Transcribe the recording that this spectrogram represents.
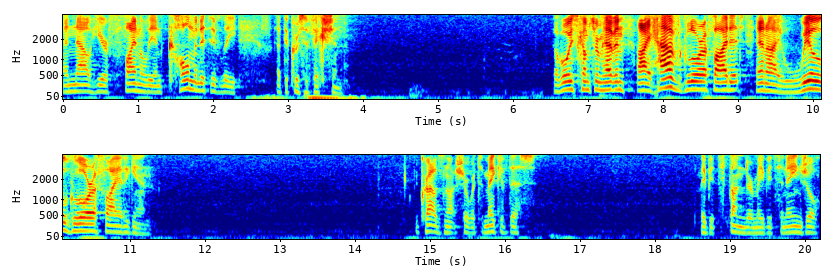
and now here finally and culminatively at the crucifixion. A voice comes from heaven I have glorified it, and I will glorify it again. The crowd's not sure what to make of this. Maybe it's thunder, maybe it's an angel.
